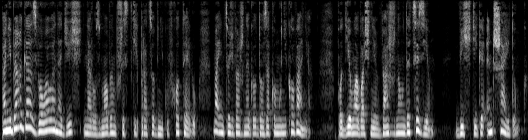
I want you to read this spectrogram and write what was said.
Pani Berga zwołała na dziś na rozmowę wszystkich pracowników hotelu. Ma im coś ważnego do zakomunikowania. Podjęła właśnie ważną decyzję. Wichtige Entscheidung.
